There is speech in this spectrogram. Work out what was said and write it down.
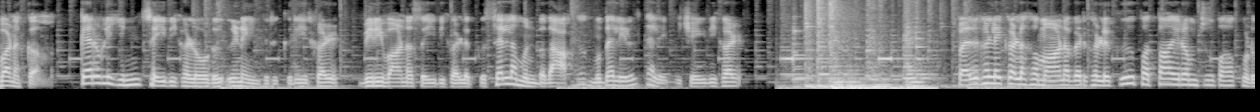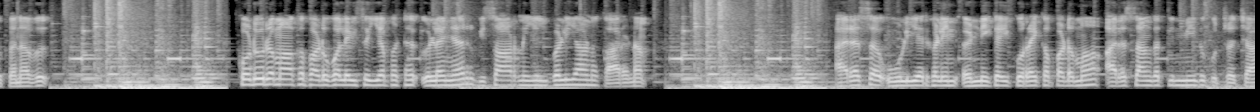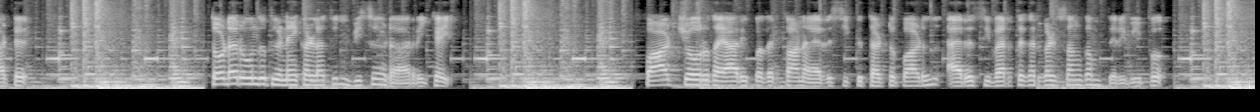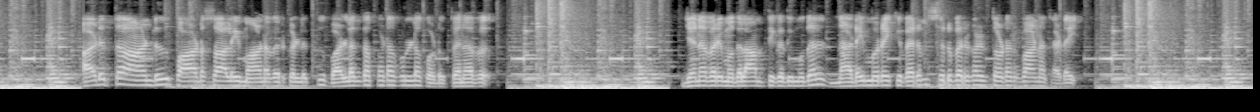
வணக்கம். கருளியின் செய்திகளோடு இணைந்திருக்கிறீர்கள். விரிவான செய்திகளுக்கு செல்ல முன்பதாக முதலில் தலைப்புச் செய்திகள். பல்கலைக்கழக மாணவர்களுக்கு பத்தாயிரம் ரூபாய் கொடுப்பனவு. கொடூரமாக படுகொலை செய்யப்பட்ட இளைஞர் விசாரணையில் வெளியான காரணம். அரச ஊழியர்களின் எண்ணிக்கை குறைக்கப்படுமா? அரசாங்கத்தின் மீது குற்றச்சாட்டு. தொடரூந்து திணைக்களத்தின் விசேட அறிக்கை. பாட்சோறு தயாரிப்பதற்கான அரிசிக்கு தட்டுப்பாடு அரிசி வர்த்தகர்கள் சங்கம் தெரிவிப்பு. அடுத்த ஆண்டு பாடசாலை மாணவர்களுக்கு வழங்கப்படவுள்ள கொடுப்பனவு. ஜனவரி முதலாம் திகதி முதல் நடைமுறைக்கு வரும் சிறுவர்கள் தொடர்பான தடை.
